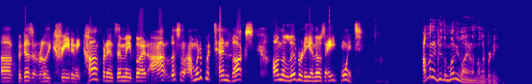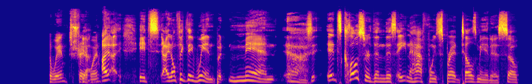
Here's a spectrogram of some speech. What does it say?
Uh, but doesn't really create any confidence in me. But uh, listen, I'm going to put ten bucks on the Liberty and those eight points. I'm going to do the money line on the Liberty to win, to straight yeah. up win. I, I, it's I don't think they win, but man, ugh, it's closer than this eight and a half point spread tells me it is. So.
